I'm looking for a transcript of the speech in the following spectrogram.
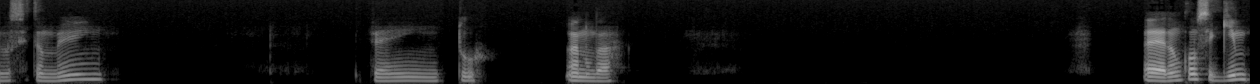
você também. Vem tu. Ah, não dá. É, não conseguimos.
